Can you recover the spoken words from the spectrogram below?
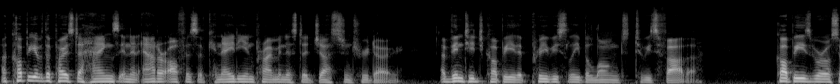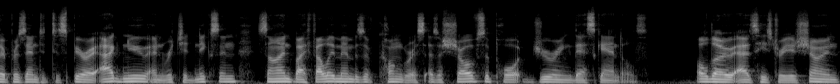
a copy of the poster hangs in an outer office of Canadian Prime Minister Justin Trudeau, a vintage copy that previously belonged to his father. Copies were also presented to Spiro Agnew and Richard Nixon, signed by fellow members of Congress as a show of support during their scandals. Although, as history has shown,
